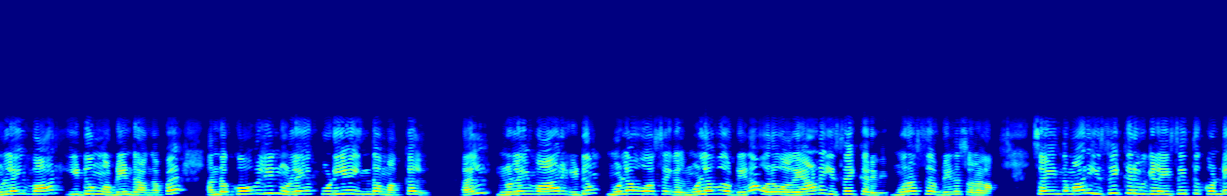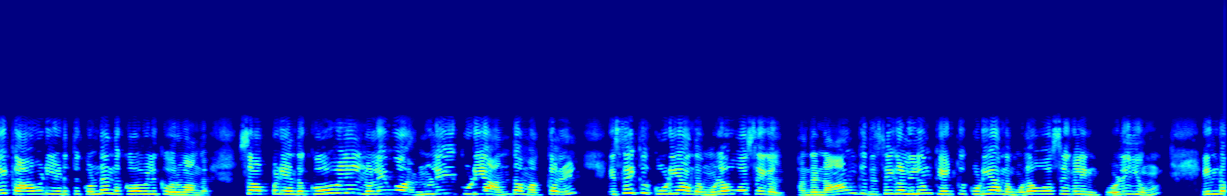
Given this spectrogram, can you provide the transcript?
நுழைவார் இடும் அப்படின்றாங்க. அப்ப அந்த கோவிலில் நுழையக்கூடிய இந்த மக்கள் கல் நுழைவார் இடும் முழ ஓசைகள். முழவு அப்படின்னா ஒரு வகையான இசைக்கருவி முரசு அப்படின்னு சொல்லலாம். சோ இந்த மாதிரி இசைக்கருவிகளை இசைத்துக் கொண்டே காவடி எடுத்துக்கொண்டு அந்த கோவிலுக்கு வருவாங்க. சோ அப்படி அந்த கோவிலில் நுழைவா நுழையக்கூடிய அந்த மக்கள் இசைக்கக்கூடிய அந்த முழ ஓசைகள் அந்த நான்கு திசைகளிலும் கேட்கக்கூடிய அந்த முழ ஓசைகளின் ஒளியும் இந்த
